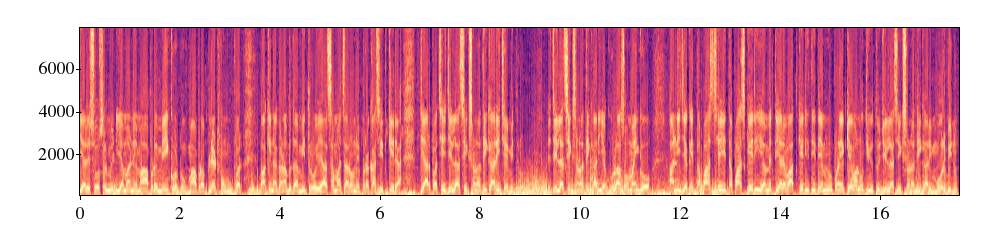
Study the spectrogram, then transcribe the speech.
જ્યારે સોશિયલ મીડિયામાં ને એમાં આપણે મેંકો ટૂંકમાં આપણા પ્લેટફોર્મ ઉપર બાકીના ઘણા બધા મિત્રોએ આ સમાચારોને પ્રકાશિત કર્યા. ત્યાર પછી જિલ્લા શિક્ષણ અધિકારી છે મિત્રો. જિલ્લા શિક્ષણ અધિકારીએ ખુલાસો માંગ્યો. આની જે કંઈ તપાસ છે એ તપાસ કરી અમે ત્યારે વાત કરી હતી એમનું પણ એ કહેવાનું થયું હતું જિલ્લા શિક્ષણ અધિકારી મોરબીનું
